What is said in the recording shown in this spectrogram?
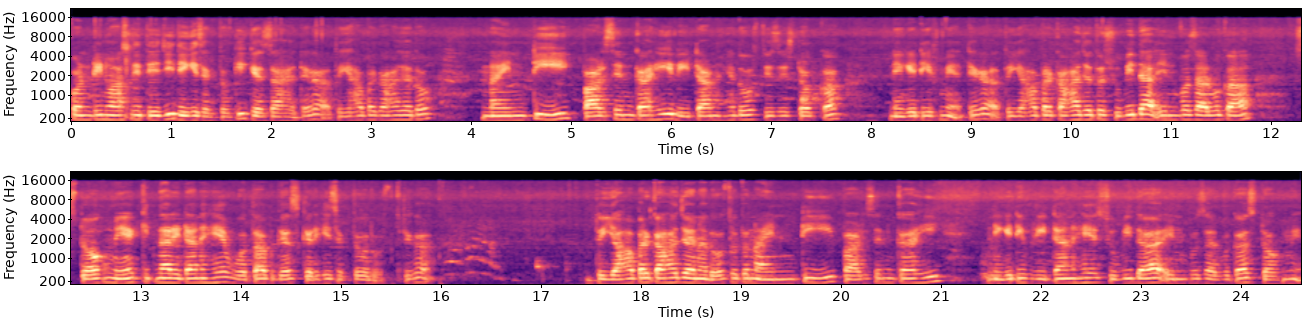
कंटिन्यूसली तेज़ी देख ही सकते हो कि कैसा है, ठीक है? तो यहाँ पर कहा जाए तो नाइन्टी परसेंट का ही रिटर्न है दोस्त, इस स्टॉक का। नेगेटिव में ठीक है। तो यहाँ पर कहा जाए तो सुविधा इन्फो सर्व का स्टॉक में कितना रिटर्न है, वो तो आप गैस कर ही सकते हो दोस्त, ठीक है? तो यहाँ पर कहा जाए ना दोस्तों तो नाइन्टी परसेंट का ही नेगेटिव रिटर्न है सुविधा इन्फो सर्व का स्टॉक में।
